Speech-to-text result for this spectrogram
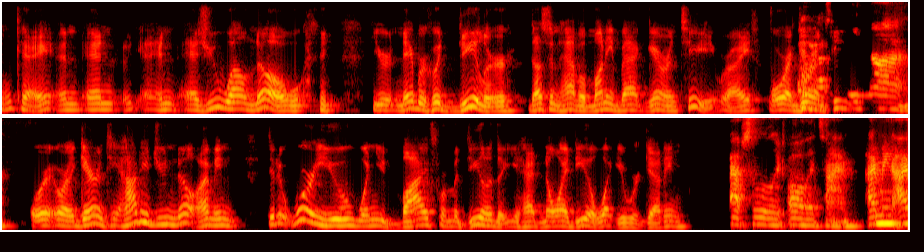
Okay, and and and as you well know, your neighborhood dealer doesn't have a money back guarantee, right? Or a oh, guarantee, oh, or or a guarantee. How did you know? I mean, did it worry you when you'd buy from a dealer that you had no idea what you were getting? Absolutely, all the time. I mean, I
